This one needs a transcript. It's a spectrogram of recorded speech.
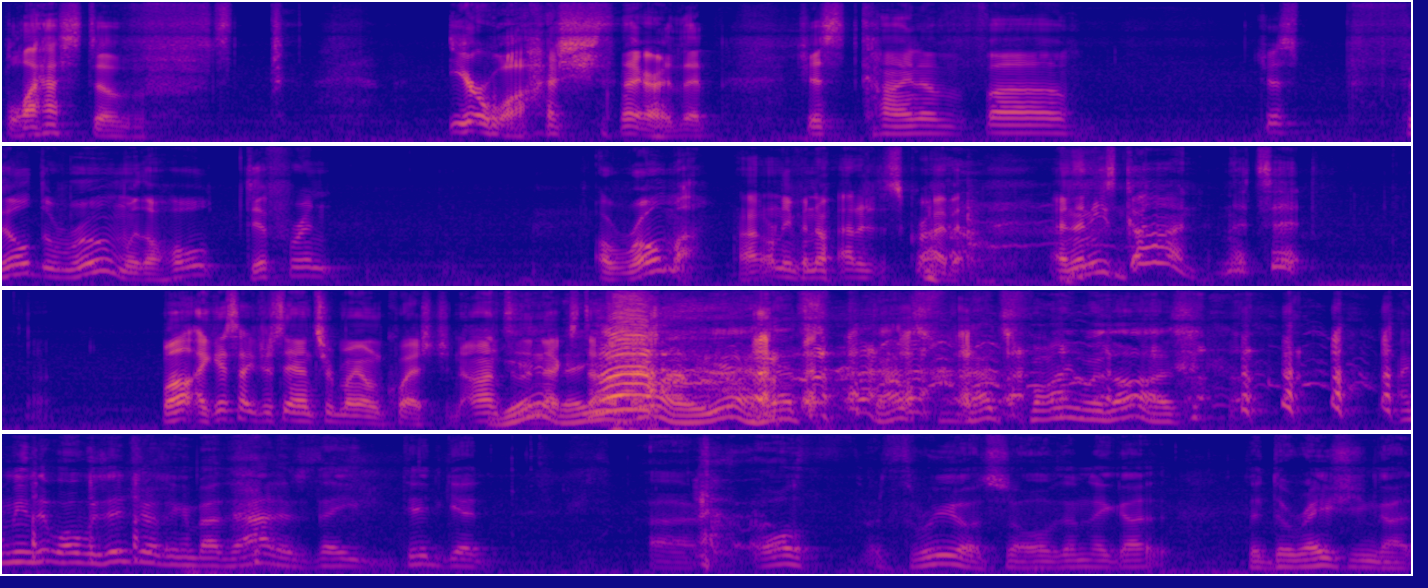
blast of earwash there that just kind of uh, just filled the room with a whole different aroma. I don't even know how to describe it. And then he's gone, and that's it. Well, I guess I just answered my own question. On to yeah, the next topic. go. Yeah, that's that's that's fine with us. I mean, what was interesting about that is they did get uh, all th- three or so of them. They got the duration got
